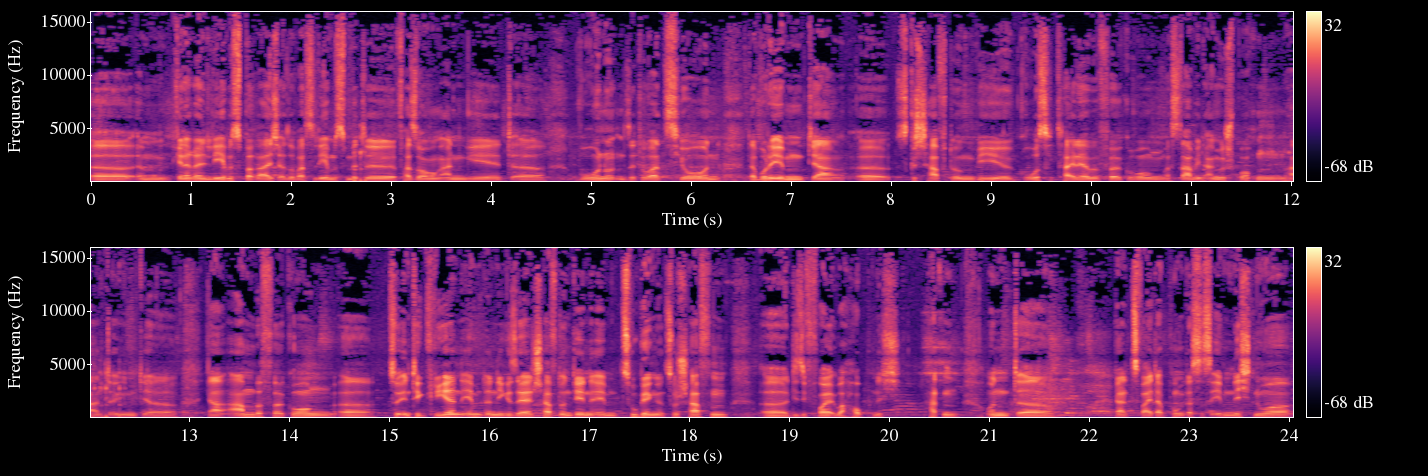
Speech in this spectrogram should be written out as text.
äh, im generellen Lebensbereich, also was Lebensmittelversorgung angeht, äh, Wohnungssituation. Da wurde eben ja äh, es geschafft, irgendwie große Teile der Bevölkerung, was David angesprochen hat, eben der ja, armen Bevölkerung äh, zu integrieren eben in die Gesellschaft und denen eben Zugänge zu schaffen, äh, die sie vorher überhaupt nicht hatten. Und äh, ja, zweiter Punkt, dass es eben nicht nur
